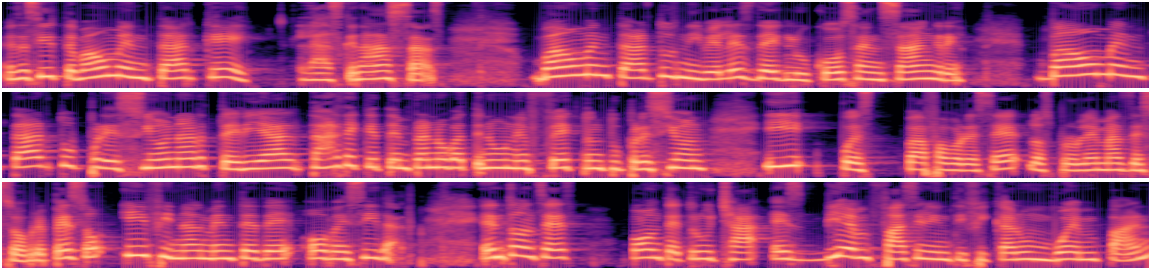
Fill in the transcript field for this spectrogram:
Es decir, te va a aumentar qué? Las grasas. Va a aumentar tus niveles de glucosa en sangre. Va a aumentar tu presión arterial. Tarde que temprano va a tener un efecto en tu presión y pues va a favorecer los problemas de sobrepeso y finalmente de obesidad. Entonces, ponte trucha, es bien fácil identificar un buen pan,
